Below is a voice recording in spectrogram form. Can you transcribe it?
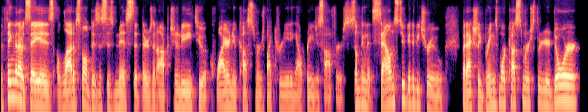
the thing that I would say is a lot of small businesses miss that there's an opportunity to acquire new customers by creating outrageous offers, something that sounds too good to be true, but actually brings more customers through your door,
